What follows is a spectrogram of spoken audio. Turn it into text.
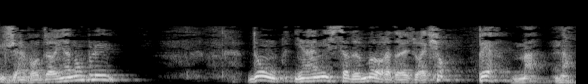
J'invente rien non plus. Donc, il y a un mystère de mort et de résurrection permanent.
